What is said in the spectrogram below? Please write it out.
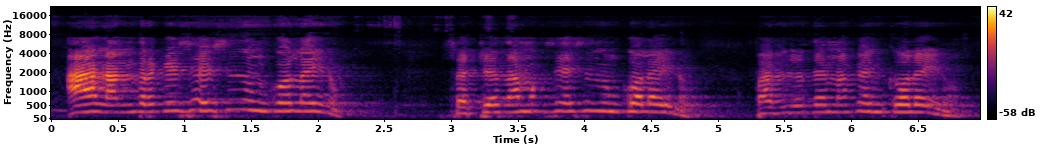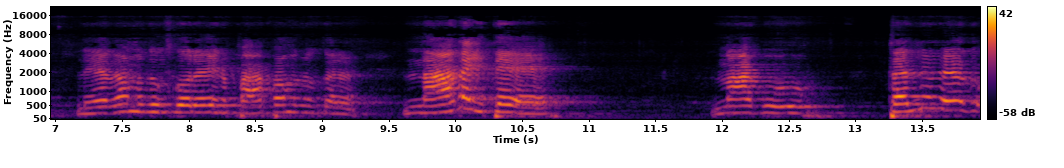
వాళ్ళందరికీ చేసింది ఇంకో లైను. సత్యదమ్మకు చేసింది ఇంకో లైను. పరజుతమ్మకి ఇంకో లైను. లేదమ్మది ఇంకో లైను. పాపమ్మది ఇంకో నాదైతే నాకు తల్లి లేదు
